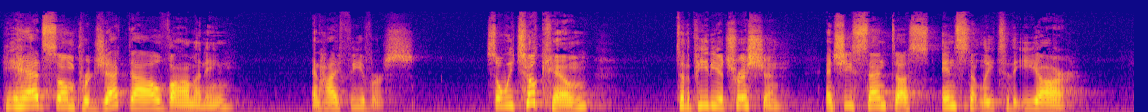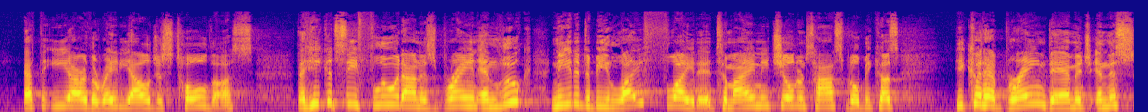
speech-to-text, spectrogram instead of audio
he had some projectile vomiting and high fevers. So we took him to the pediatrician, and she sent us instantly to the ER. At the ER, the radiologist told us that he could see fluid on his brain, and Luke needed to be life flighted to Miami Children's Hospital because he could have brain damage and this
